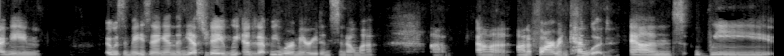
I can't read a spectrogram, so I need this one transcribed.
I mean, it was amazing. And then yesterday we ended up, we were married in Sonoma. Um, uh, on a farm in Kenwood, and we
